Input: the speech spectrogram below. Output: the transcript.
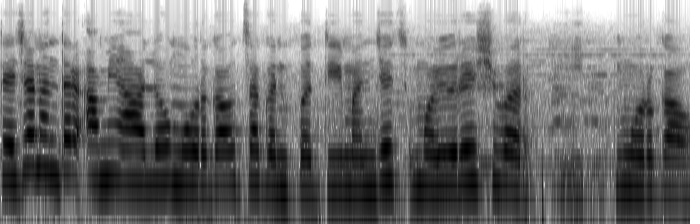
त्याच्यानंतर आम्ही आलो मोरगावचा गणपती म्हणजेच मयुरेश्वर मोरगाव.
